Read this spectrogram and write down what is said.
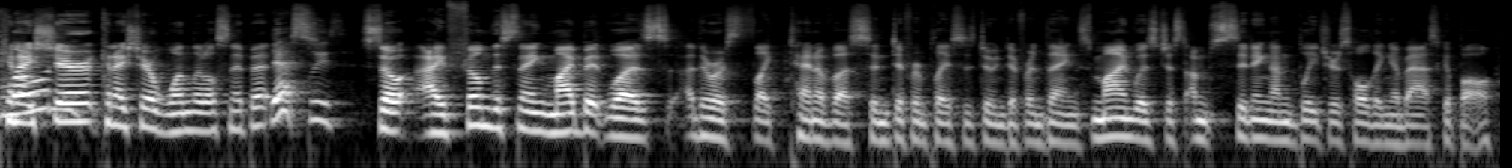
can I share can I share one little snippet? Yes. Please. So I filmed this thing. My bit was uh, there was like ten of us in different places doing different things. Mine was just I'm sitting on bleachers holding a basketball.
